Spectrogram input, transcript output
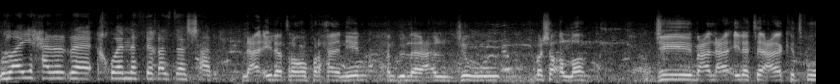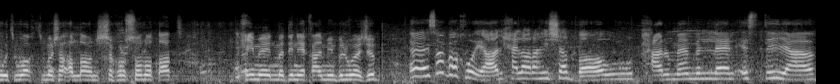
والله يحرر إخواننا في غزة إن شاء الله. العائلات راهم فرحانين الحمد لله على الجو ما شاء الله. تجي مع العائلة تاعك تفوت وقت ما شاء الله نشكر السلطات. الحمايه المدنيه قائمين بالواجب. آه صافا خويا. الحالة راهي شابة والبحر من الاستياف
